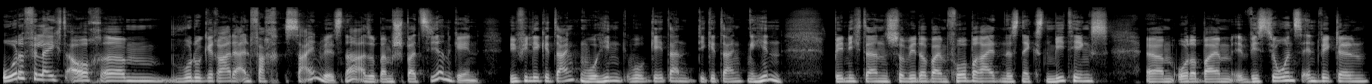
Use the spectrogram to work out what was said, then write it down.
oder vielleicht auch, ähm, wo du gerade einfach sein willst, ne? Also beim Spazierengehen. Wie viele Gedanken, wohin, wo geht dann die Gedanken hin? Bin ich dann schon wieder beim Vorbereiten des nächsten Meetings ähm, oder beim Visionsentwickeln?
